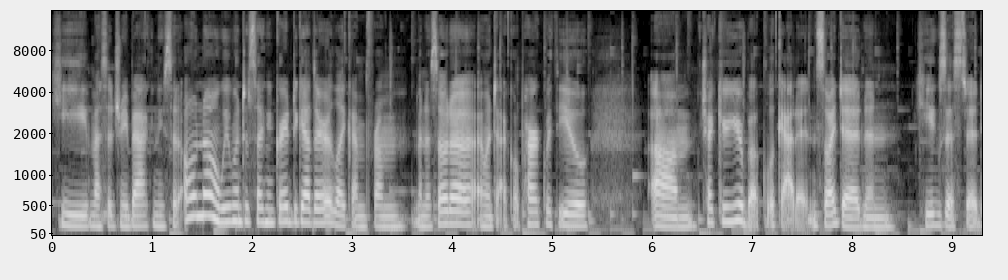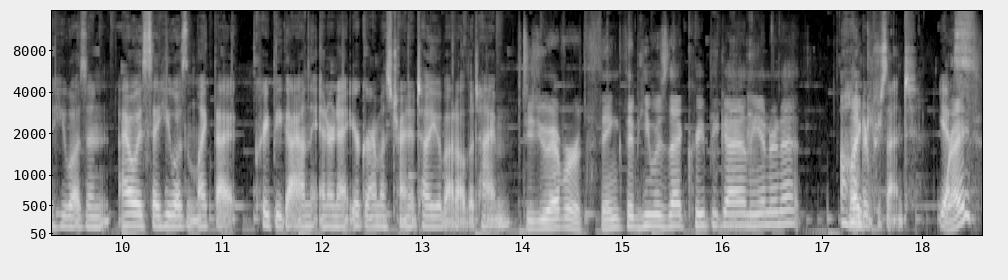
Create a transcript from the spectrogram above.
He messaged me back and he said, Oh, no, we went to second grade together. Like, I'm from Minnesota. I went to Echo Park with you. Um, check your yearbook, look at it. And so I did, and he existed. He wasn't, I always say he wasn't like that creepy guy on the internet your grandma's trying to tell you about all the time. Did you ever think that he was that creepy guy on the internet? A hundred percent. Yes. Right?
